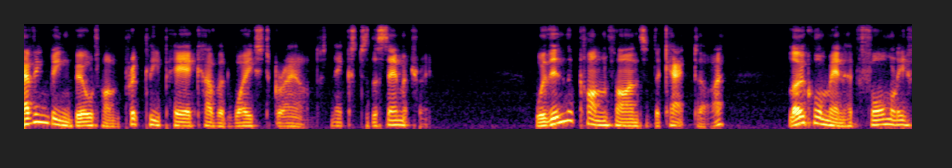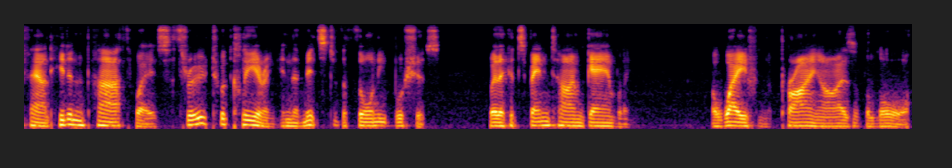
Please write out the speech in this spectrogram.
having been built on prickly pear covered waste ground next to the cemetery. Within the confines of the cacti, local men had formerly found hidden pathways through to a clearing in the midst of the thorny bushes, where they could spend time gambling, away from the prying eyes of the law.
